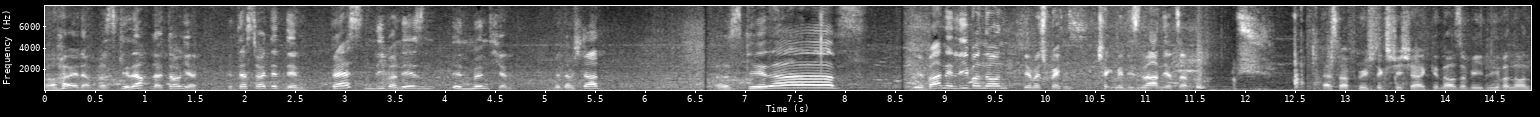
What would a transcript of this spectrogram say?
Alter, was geht ab, Leute? Wir testen heute den besten Libanesen in München. Mit am Start. Was geht ab? Wir waren in Libanon, dementsprechend checken wir diesen Laden jetzt ab. Erstmal Frühstücksshisha, genauso wie Libanon.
